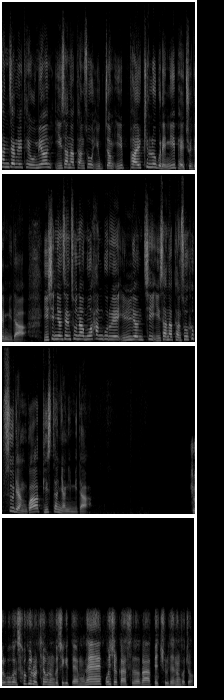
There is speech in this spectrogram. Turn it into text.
한 장을 태우면 이산화탄소 6.18kg이 배출됩니다. 20년생 소나무 한 그루의 1년치 이산화탄소 흡수량과 비슷한 양입니다. 결국은 석유를 태우는 것이기 때문에 온실가스가 배출되는 거죠.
